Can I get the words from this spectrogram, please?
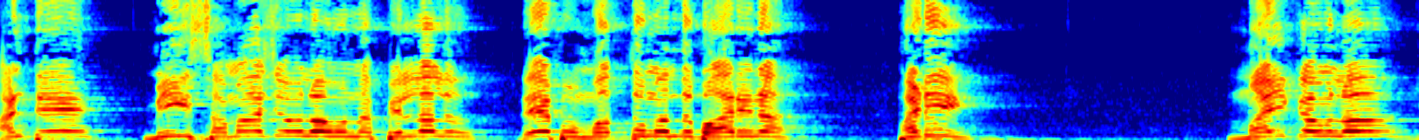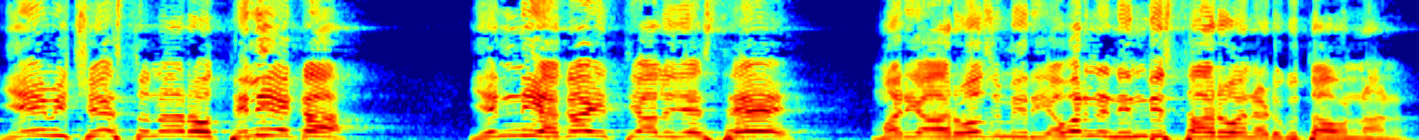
అంటే మీ సమాజంలో ఉన్న పిల్లలు రేపు మత్తు మందు బారిన పడి మైకంలో ఏమి చేస్తున్నారో తెలియక ఎన్ని అఘాయిత్యాలు చేస్తే మరి ఆ రోజు మీరు ఎవరిని నిందిస్తారు అని అడుగుతా ఉన్నాను.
